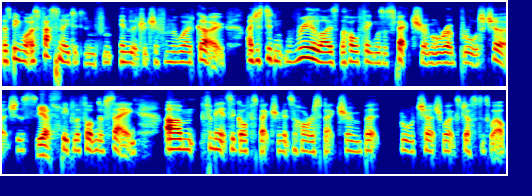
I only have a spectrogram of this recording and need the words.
has been what I was fascinated in from in literature from the word go. I just didn't realise the whole thing was a spectrum or a broad church, as Yes. people are fond of saying. Um, for me, it's a goth spectrum, it's a horror spectrum, but broad church works just as well.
